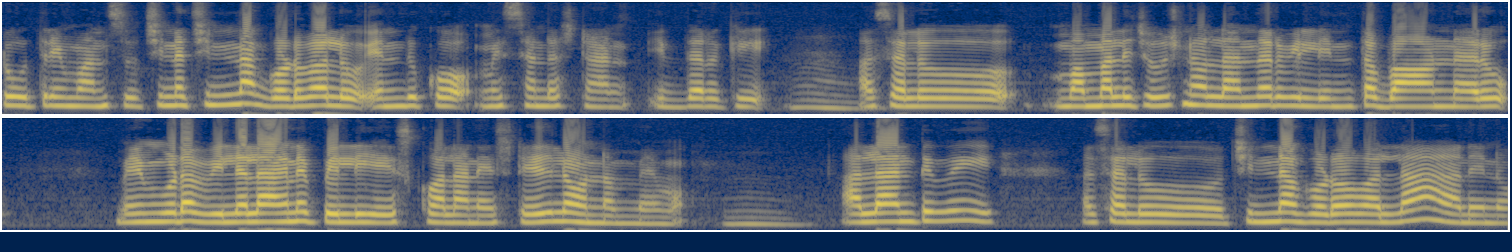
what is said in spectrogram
టూ త్రీ మంత్స్ చిన్న చిన్న గొడవలు ఎందుకో మిస్అండర్స్టాండ్ ఇద్దరికి. ఉమ్. అసలు మమ్మల్ని చూసిన వాళ్ళందరూ వీళ్ళు ఇంత బాగున్నారు. మేము కూడా వీళ్ళలాగానే పెళ్ళి చేసుకోవాలనే స్టేజ్లో ఉన్నాం మేము. ఉమ్. అలాంటిది అసలు చిన్న గొడవ వల్ల నేను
